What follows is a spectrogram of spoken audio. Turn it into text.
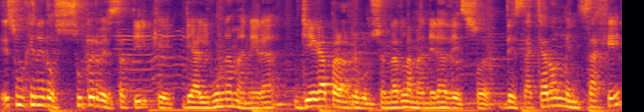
Es un género súper versátil que de alguna manera llega para revolucionar la manera de, de sacar un mensaje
